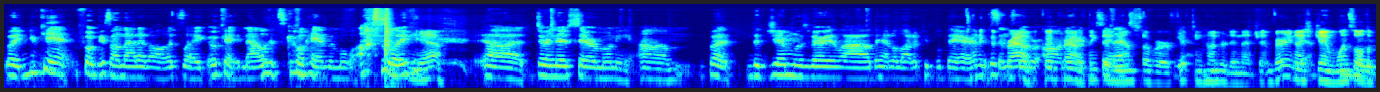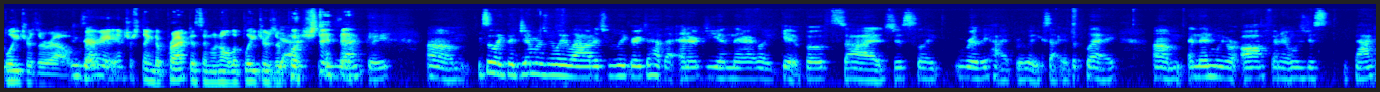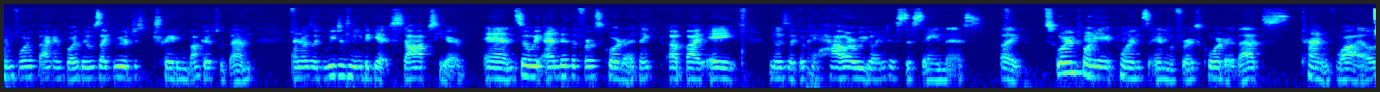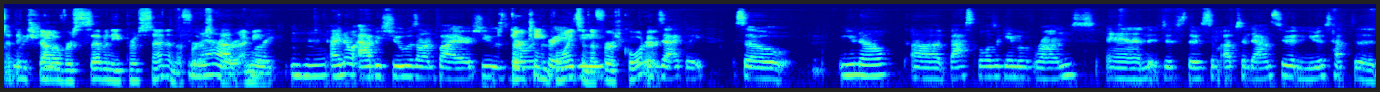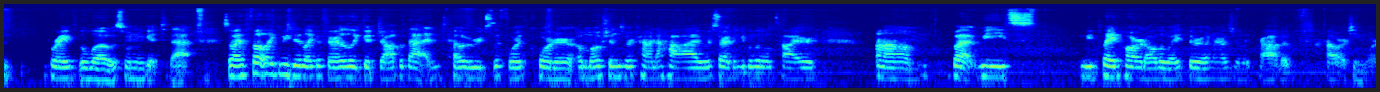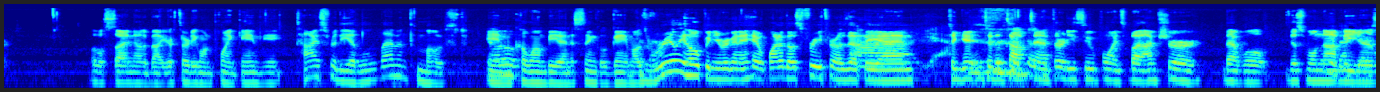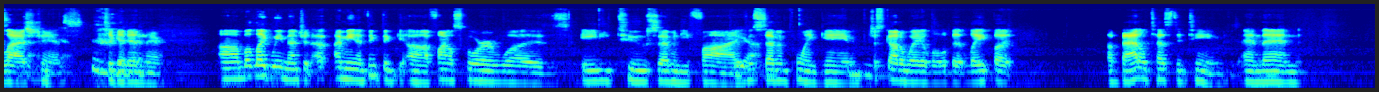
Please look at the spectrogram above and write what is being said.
like you can't focus on that at all. It's like, okay, now let's go hand them a loss. like, Yeah. uh, during their ceremony. Um, but the gym was very loud. They had a lot of people there. Had a good crowd. Good crowd. I think So they announced over yeah. 1,500 in that gym. Very nice Yeah. gym once all the Mhm. bleachers are out. Exactly. Very interesting to practice in when all the bleachers are Yes, pushed in. Exactly. Um, so like the gym was really loud. It's really great to have that energy in there. Like get both sides just like really hype, really excited to play. Um, and then we were off, and it was just back and forth, back and forth. It was like we were just trading buckets with them, and I was like we just need to get stops here. And so we ended the first quarter, I think, up by eight, and it was like, okay, how are we going to sustain this? Like scoring 28 points in the first quarter, that's kind of wild. I think Like, shot over 70% in the first yeah, quarter. I mean, like, mhm. I know Abbey Hsu was on fire. She was going 13 points in the first quarter. Exactly. So, you know, uh, basketball is a game of runs, and it just there's some ups and downs to it, and you just have to brave the lows when we get to that. So I felt like we did like a fairly good job of that until we reached the fourth quarter. Emotions were kind of high. We're starting to get a little tired, um, but we we played hard all the way through, and I was really proud of how our team worked. Little side note about your 31 point game. The ties for the 11th most in Oh. Columbia in a single game. I was Look at that. really hoping you were going to hit one of those free throws at the Ah, end yeah. to get into the top 10, 32 points, but I'm sure that will this will not be your last sometime, chance to get in there. Um, but like we mentioned, I, I mean, I think the uh, final score was 82-75, Yeah. a seven-point game. Mhm. Just got away a little bit late, but a battle-tested team. And then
